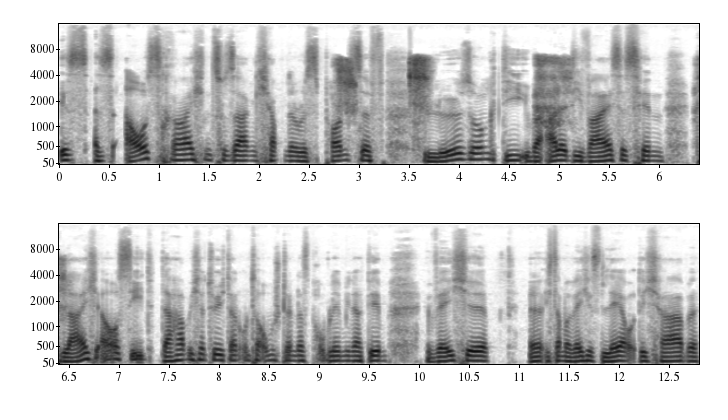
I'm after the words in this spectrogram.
ist es ausreichend zu sagen, ich habe eine responsive Lösung, die über alle Devices hin gleich aussieht? Da habe ich natürlich dann unter Umständen das Problem, je nachdem, welche, äh, ich sag mal, welches Layout ich habe,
